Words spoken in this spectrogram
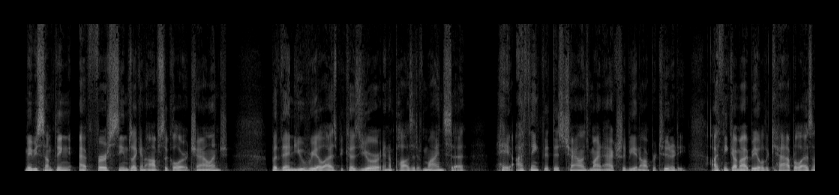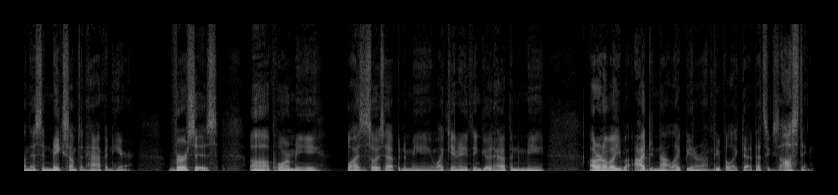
Maybe something at first seems like an obstacle or a challenge, but then you realize because you're in a positive mindset hey, I think that this challenge might actually be an opportunity. I think I might be able to capitalize on this and make something happen here. Versus, oh, poor me. Why does this always happen to me? Why can't anything good happen to me? I don't know about you, but I do not like being around people like that. That's exhausting.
